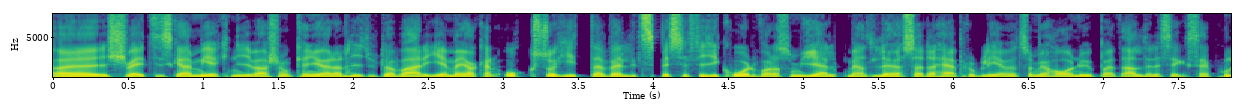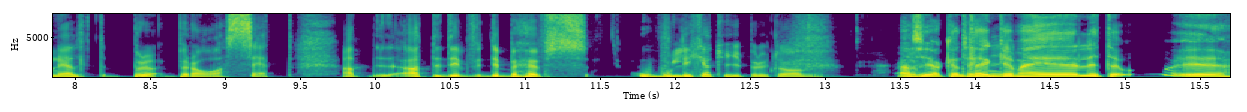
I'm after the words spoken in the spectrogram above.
äh, eh, schweiziska arméknivar som kan göra lite av varje men jag kan också hitta väldigt specifik hårdvara som hjälper mig att lösa lösa det här problemet som jag har nu på ett alldeles exceptionellt bra sätt. Att, att det, det behövs olika typer utav Alltså jag kan teknik. tänka mig lite eh,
